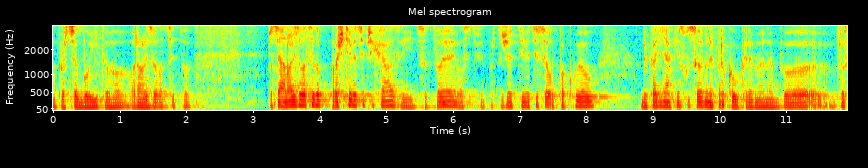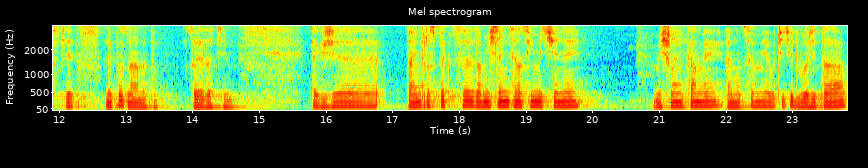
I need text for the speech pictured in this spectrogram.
no proč se bojí toho, analyzovat si to. Prostě analyzovat si to, proč ty věci přichází, co to je vlastně, protože ty věci se opakují, dokud nějakým způsobem neprokoukneme nebo prostě nepoznáme to co je zatím. Takže ta introspekce, zamýšlení se nad svými činy, myšlenkami, emocemi je určitě důležitá,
